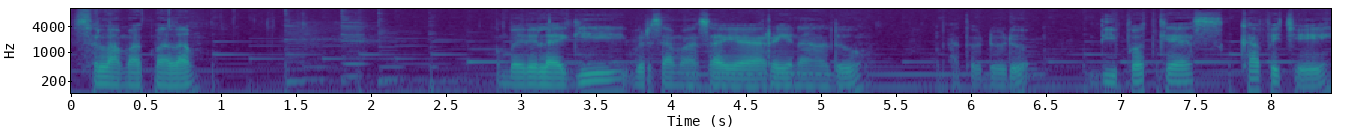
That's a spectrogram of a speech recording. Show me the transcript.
Selamat malam. Kembali lagi bersama saya Reynaldo atau Dodo di podcast KPC.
